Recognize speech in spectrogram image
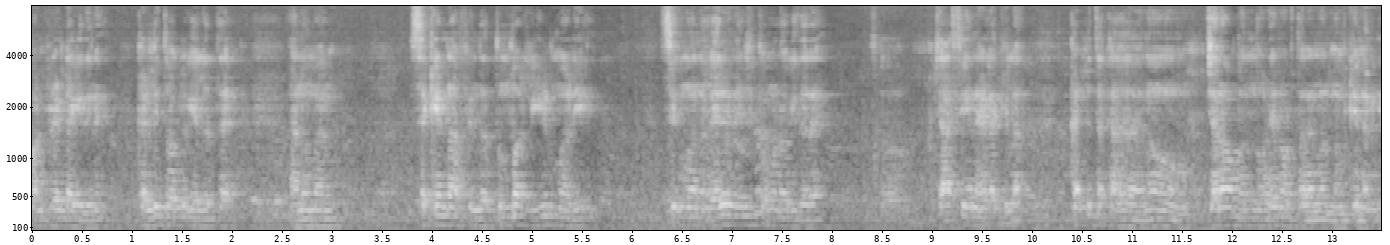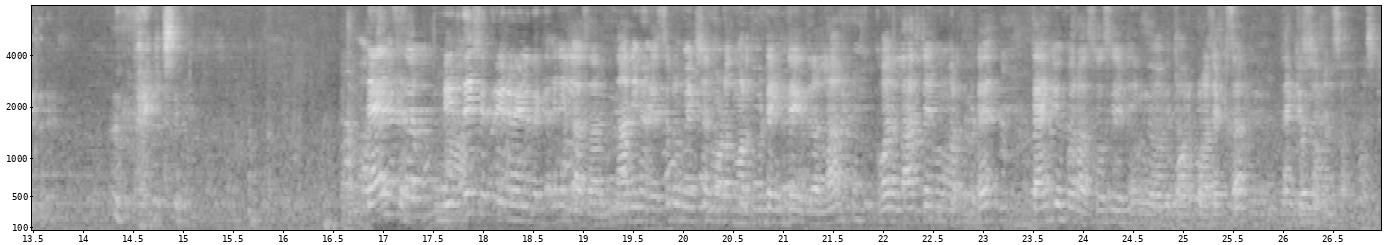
ಕಾನ್ಫಿಡೆಂಟ್ ಆಗಿದ್ದೀನಿ. ಖಂಡಿತವಾಗ್ಲೂ ಗೆಲ್ಲುತ್ತೆ. ಅನು ಮ್ಯಾಮ್ ಸೆಕೆಂಡ್ ಹಾಫಿಂದ ತುಂಬ ಲೀಡ್ ಮಾಡಿ ಸಿನಿಮಾನ ಬೇರೆ ರೇಂಜಿಗೆ ತೊಗೊಂಡೋಗಿದ್ದಾರೆ ಸೊ ಜಾಸ್ತಿ ಏನು ಹೇಳೋಕ್ಕಿಲ್ಲ. ಖಂಡಿತ ಏನೋ ಜನ ಬಂದು ನೋಡೇ ನೋಡ್ತಾರೆ ಅನ್ನೋ ನಂಬಿಕೆ ನನಗಿದೆ. Thank you sir Dayal sir ನಿರ್ದೇಶಕರು ಏನು ಹೇಳ್ಬೇಕು. ಏನಿಲ್ಲ ಸರ್ ನಾನು ನಿಮ್ಮ ಹೆಸರು ಮೆನ್ಷನ್ ಮಾಡೋದು ಮರ್ತ್ಬಿಟ್ಟೆ ಹಿಂದೆ ಇದ್ರಲ್ಲ. ಲಾಸ್ಟ್ ಟೈಮು ಮರ್ತ್ಬಿಟ್ಟೆ. Thank you for associating with our project sir thank you so much sir ಅಷ್ಟೇ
